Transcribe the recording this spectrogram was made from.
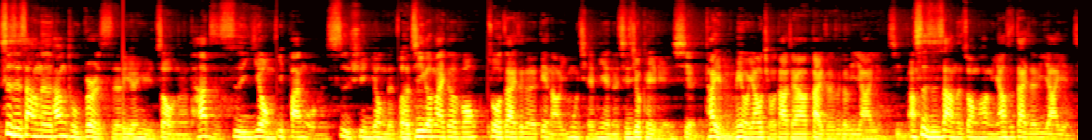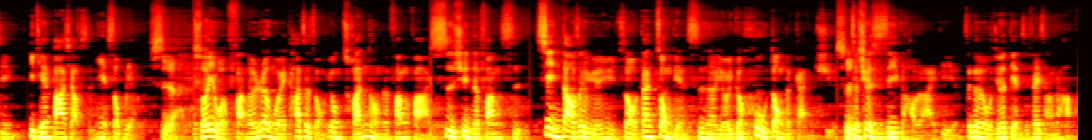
事实上呢，Come to Verse 的元宇宙呢，它只是用一般我们视讯用的耳机跟麦克风，坐在这个电脑荧幕前面呢，其实就可以连线。它也没有要求大家要戴着这个 VR 眼镜。那事实上的状况，你要是戴着 VR 眼镜一天八小时，你也受不了。是啊，所以我反而认为，它这种用传统的方法视讯的方式进到这个元宇宙，但重点是呢，有一个互动的感觉，是，这确实是一个好的 idea。这个我觉得点子非常的好。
